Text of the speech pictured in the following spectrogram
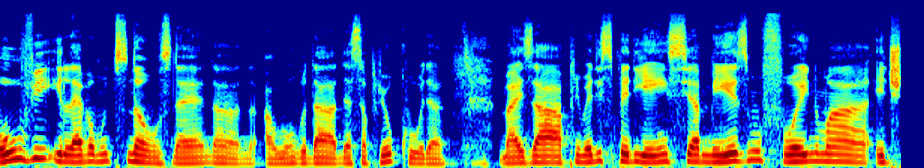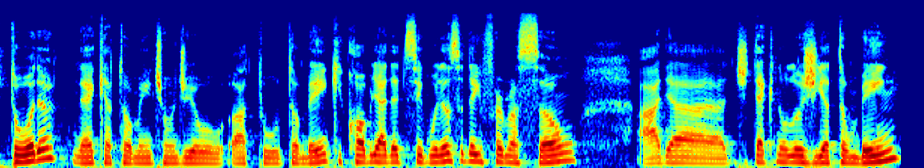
ouve e leva muitos nãos, né, na- na- ao longo da, dessa procura. Mas a primeira experiência mesmo foi numa editora, né, que é atualmente onde eu atuo também, que cobre a área de segurança da informação, área de tecnologia também,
